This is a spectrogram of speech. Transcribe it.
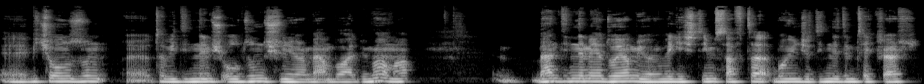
E, birçoğunuzun e, tabii dinlemiş olduğunu düşünüyorum ben bu albümü ama ben dinlemeye doyamıyorum ve geçtiğimiz hafta boyunca dinledim tekrar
